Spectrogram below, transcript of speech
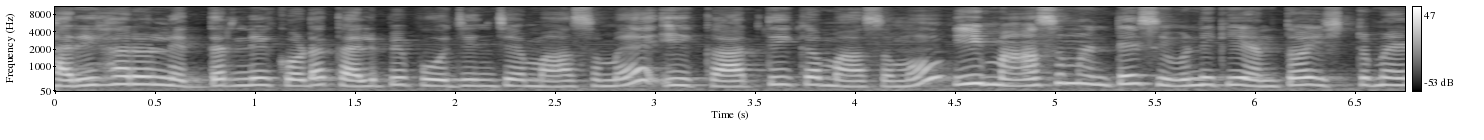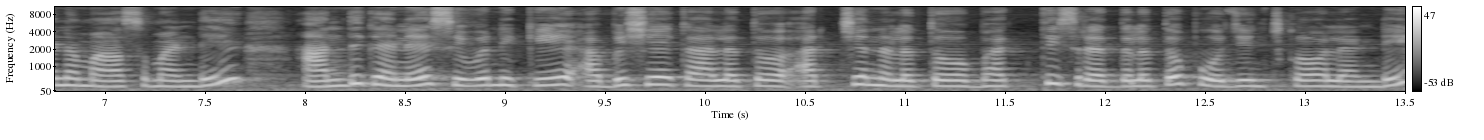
హరిహరుల్ని ఇద్దరినీ కూడా కలిపి పూజించే మాసమే ఈ కార్తీక మాసము. ఈ మాసం అంటే శివునికి ఎంతో ఇష్టమైన మాసం అండి అందుకనే శివునికి అభిషేకాలతో అర్చనలతో భక్తి శ్రద్ధలతో పూజించుకోవాలండి.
